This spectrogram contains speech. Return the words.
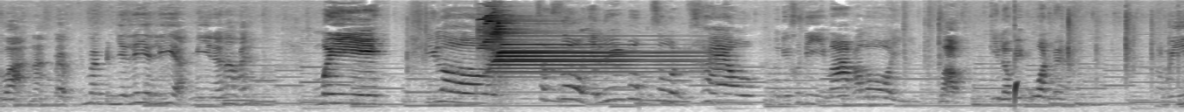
ๆหวานๆนะแบบทำไมเป็นเยลลี่เยลลี่อะมีแนะนำไหมมีนี่เลยสสูตรเยลลี่บุกสูตรแคลตัวนี้เขาดีมากอร่อย ว้าวกินแล้วไม่อ้วนด้วยนะวิ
